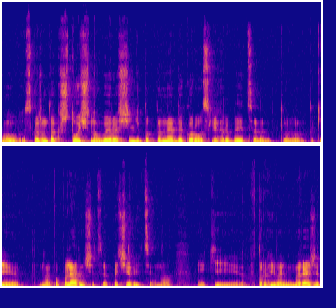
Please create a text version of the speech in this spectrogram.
ну, скажімо так, штучно вирощені, тобто не дикорослі гриби. Це такі найпопулярніші це печериці, да, які в торгівельній мережі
